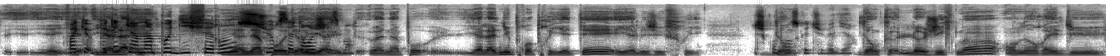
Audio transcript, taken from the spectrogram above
peut-être qu'il y a un impôt différent sur cet enrichissement. Il y, a un impôt, il y a la nue propriété et il y a l'usufruit. Je comprends ce que tu veux dire. Donc logiquement, on aurait dû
